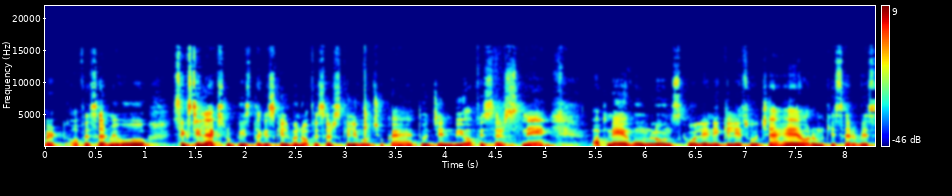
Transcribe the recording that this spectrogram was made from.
बट ऑफिसर में वो सिक्सटी लाख रुपीज़ तक स्केल वन ऑफिसर्स के लिए हो चुका है। तो जिन भी ऑफिसर्स ने अपने होम लोन्स को लेने के लिए सोचा है और उनकी सर्विस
